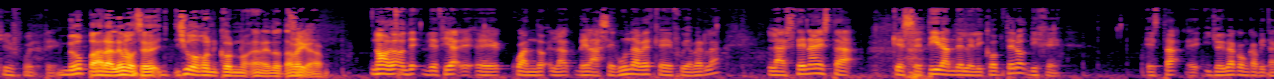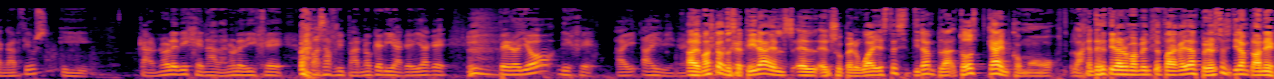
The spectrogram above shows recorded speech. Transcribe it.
Qué fuerte. No para, luego se ve. Sigo con, con anécdota, Sí. venga. No, no, de- decía, eh, eh, cuando la- de la segunda vez que fui a verla, la escena esta que se tiran del helicóptero, dije, esta, eh, yo iba con Capitán Garcius y, claro, no le dije nada, no le dije, vas a flipar, no quería, quería que... Pero yo dije, ahí, ahí viene. Además, cuando se tira el, el, el super guay este, se tira en plan. Todos caen como. La gente se tira normalmente para caídas, pero esto se tira en plan. de,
